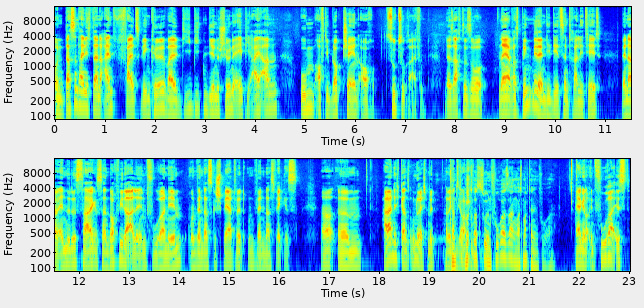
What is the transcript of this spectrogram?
Und das sind eigentlich deine Einfallswinkel, weil die bieten dir eine schöne API an, um auf die Blockchain auch zuzugreifen. Und er sagte so, naja, was bringt mir denn die Dezentralität, wenn am Ende des Tages dann doch wieder alle in Fura nehmen und wenn das gesperrt wird und wenn das weg ist. Ja, ähm, hat er nicht ganz unrecht mit. Kannst du kurz was zu Infura sagen? Was macht denn Infura? Ja, genau. Infura ist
